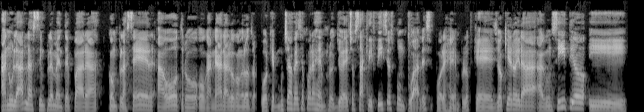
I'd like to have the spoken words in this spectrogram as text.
anularlas simplemente para complacer a otro o ganar algo con el otro. Porque muchas veces, por ejemplo, yo he hecho sacrificios puntuales, por ejemplo, que yo quiero ir a algún sitio y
